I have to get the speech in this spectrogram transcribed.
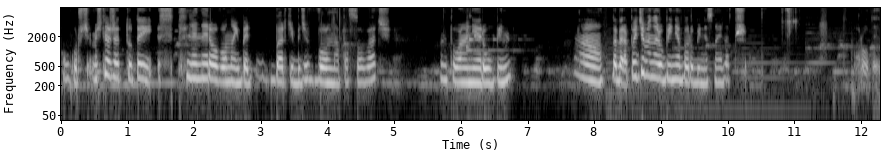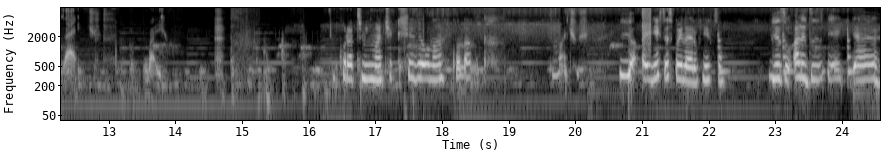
konkursie. Myślę, że tutaj splenerowo najbardziej będzie wolna pasować. Ewentualnie Rubin. No, dobra, pojedziemy na Rubinie, bo Rubin jest najlepszy. Rudy, zajdź. Bye. Akurat mi Maciek siedział na kolankach. Maciuś. Ja, ej, nie chcę spoilerów, nie chcę. Jezu, ale to jest piękne.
